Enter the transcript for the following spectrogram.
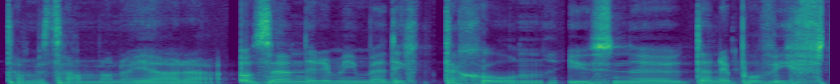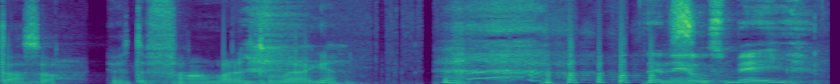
ta mig samman och göra. Och sen är det min meditation. Just nu, den är på vift alltså. Jag vet inte fan var den tog vägen. Den är hos mig.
